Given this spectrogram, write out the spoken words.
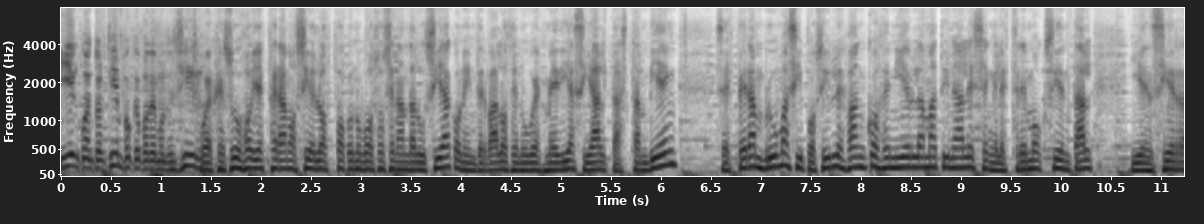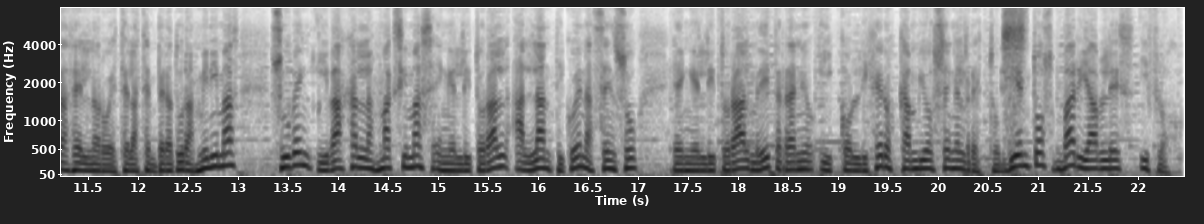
Y en cuanto al tiempo, ¿qué podemos decir? Pues Jesús, hoy esperamos cielos poco nubosos en Andalucía con intervalos de nubes medias y altas. También se esperan brumas y posibles bancos de niebla matinales en el extremo occidental y en sierras del noroeste. Las temperaturas mínimas suben y bajan las máximas en el litoral atlántico, en ascenso en el litoral mediterráneo y con ligeros cambios en el resto. Vientos variables y flojos.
